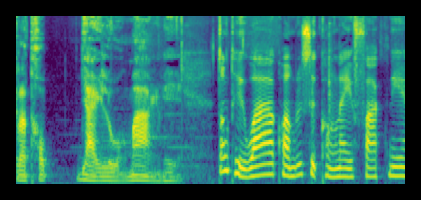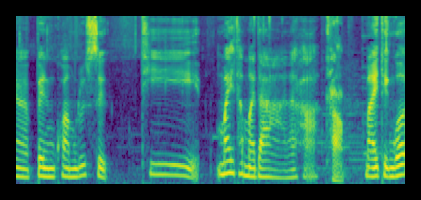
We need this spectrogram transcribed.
กระทบใหญ่หลวงมากพี่ต้องถือว่าความรู้สึกของนายฟักเนี่ยเป็นความรู้สึกที่ไม่ธรรมดานะคะครับหมายถึงว่า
